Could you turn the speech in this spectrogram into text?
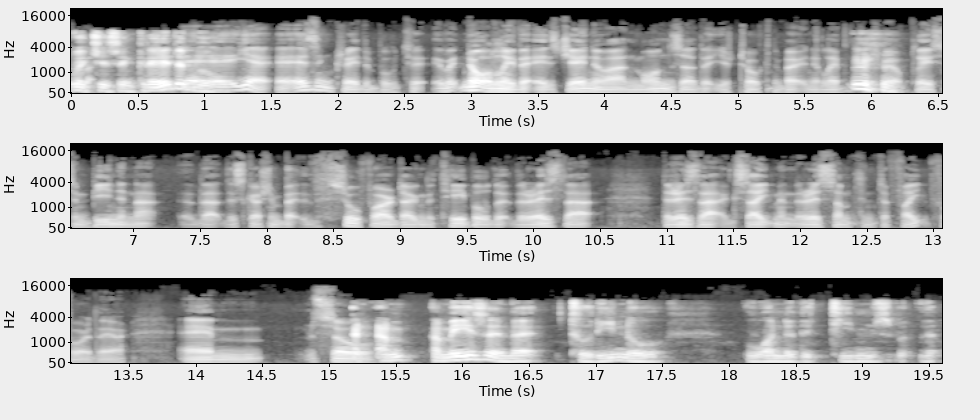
which is incredible. Uh, yeah, it is incredible. To not only that it's Genoa and Monza that you're talking about in 11th, mm-hmm. 12th place and being in that that discussion, but so far down the table that there is that there is that excitement. There is something to fight for there. Um, so I'm amazing that Torino, one of the teams that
